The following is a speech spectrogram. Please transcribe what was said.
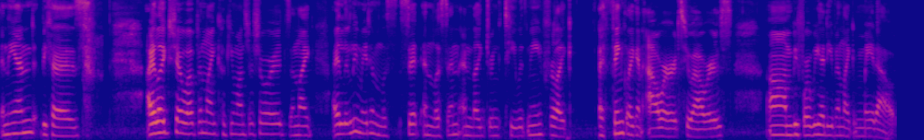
in the end because I like show up in like Cookie Monster shorts and like I literally made him lis- sit and listen and like drink tea with me for like I think like an hour or two hours um, before we had even like made out.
